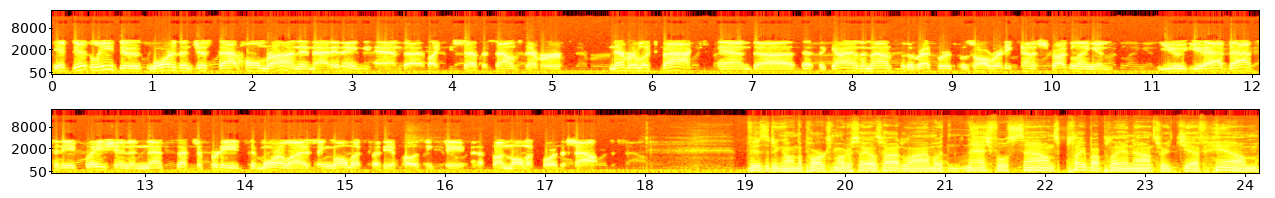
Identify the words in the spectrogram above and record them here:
it did lead to more than just that home run in that inning. And uh, like you said, the Sounds never, never looked back, and uh, that the guy on the mound for the Redbirds was already kind of struggling and you you add that to the equation, and that's that's a pretty demoralizing moment for the opposing team and a fun moment for the Sound. Visiting on the Parks Motor Sales Hotline with Nashville Sounds play-by-play announcer Jeff Hem.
